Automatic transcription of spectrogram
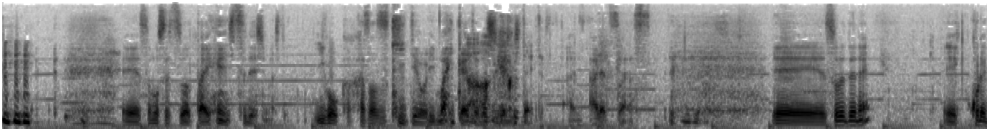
えーその説は大変失礼しました。以後欠かさず聞いており毎回楽しみにしたいです。あありがとうございます、えーそれでね、えーこれ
